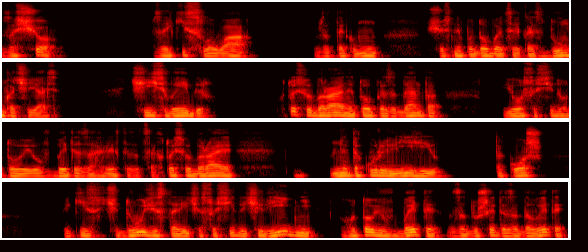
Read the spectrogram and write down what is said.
За що? За якісь слова, за те, кому щось не подобається, якась думка чиясь, чийсь вибір. Хтось вибирає не того президента, його сусід готовий його вбити, загризти за це. Хтось вибирає не таку релігію, також якісь чи друзі старі, чи сусіди, чи рідні готові вбити, задушити, задавити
